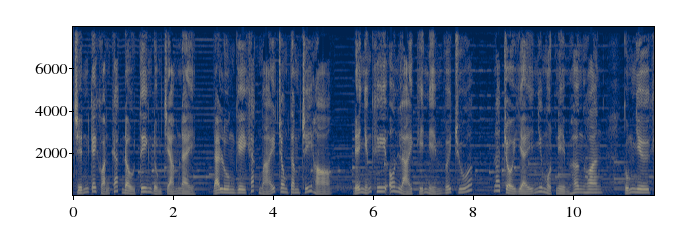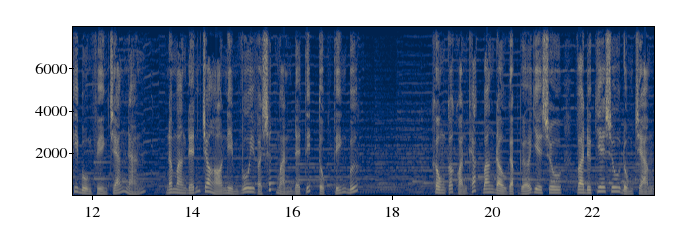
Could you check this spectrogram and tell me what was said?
Chính cái khoảnh khắc đầu tiên đụng chạm này đã luôn ghi khắc mãi trong tâm trí họ để những khi ôn lại kỷ niệm với Chúa nó trồi dậy như một niềm hân hoan cũng như khi buồn phiền chán nản nó mang đến cho họ niềm vui và sức mạnh để tiếp tục tiến bước không có khoảnh khắc ban đầu gặp gỡ Giêsu và được Giêsu đụng chạm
